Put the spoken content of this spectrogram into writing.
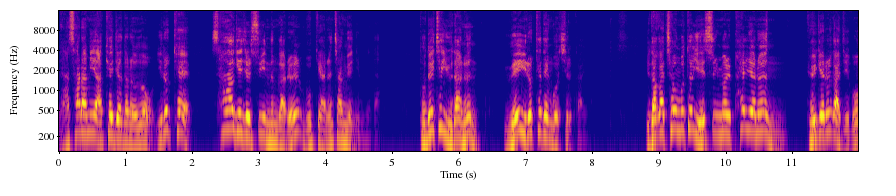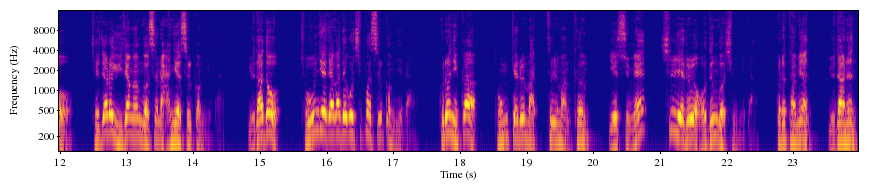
야 사람이 약해져더라도 이렇게 사악해질 수 있는가를 묻게 하는 장면입니다. 도대체 유다는 왜 이렇게 된 것일까요? 유다가 처음부터 예수님을 팔려는 괴계를 가지고 제자로 위장한 것은 아니었을 겁니다. 유다도 좋은 제자가 되고 싶었을 겁니다. 그러니까 동계를 맡을 만큼 예수님의 신뢰를 얻은 것입니다. 그렇다면 유다는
